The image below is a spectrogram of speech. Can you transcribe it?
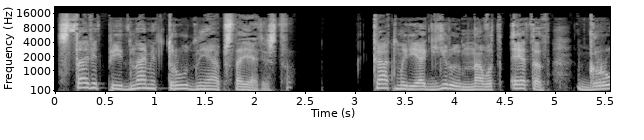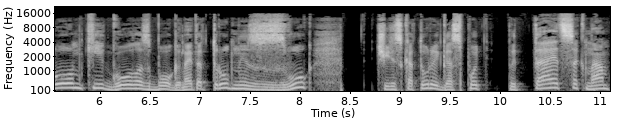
ставит перед нами трудные обстоятельства? Как мы реагируем на вот этот громкий голос Бога, на этот трубный звук, через который Господь пытается к нам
